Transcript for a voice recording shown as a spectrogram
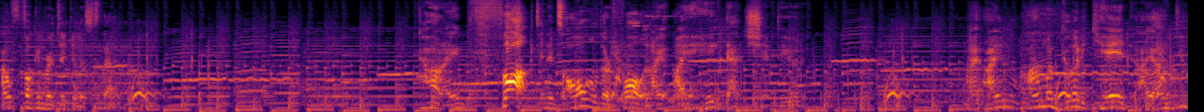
How fucking ridiculous is that? God, I am fucked, and it's all of their fault, and I, I hate that shit, dude. I, I'm I'm a good kid. I, I do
